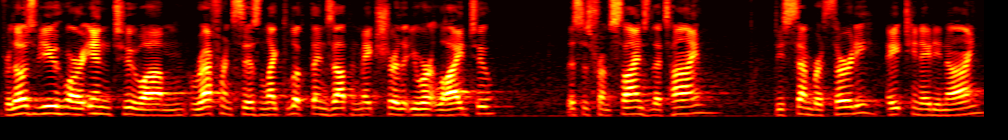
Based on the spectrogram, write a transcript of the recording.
For those of you who are into um, references and like to look things up and make sure that you weren't lied to, this is from Signs of the Time, December 30, 1889.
